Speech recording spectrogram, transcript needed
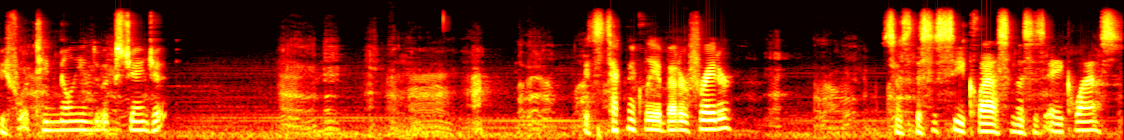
Be 14 million to exchange it. It's technically a better freighter, since this is C class and this is A class.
